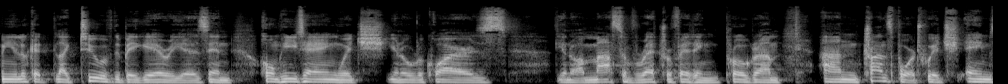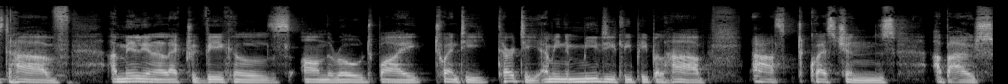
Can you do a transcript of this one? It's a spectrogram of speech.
I mean, you look at like two of the big areas in home heating, which you know requires you know, a massive retrofitting program and transport, which aims to have a million electric vehicles on the road by 2030. I mean, immediately people have asked questions about,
